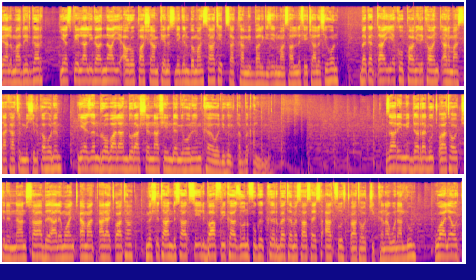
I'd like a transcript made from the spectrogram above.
ሪያል ማድሪድ ጋር የስፔን ላሊጋና የአውሮፓ ሻምፒየንስ ሊግን በማንሳት የተሳካ የሚባል ጊዜን ማሳለፍ የቻለ ሲሆን በቀጣይ የኮፓ አሜሪካ ዋንጫን ማሳካት የሚችል ከሆነም የዘንድሮ ባላንዶር አሸናፊ እንደሚሆንም ከወዲሁ ይጠበቃል። ዛሬ የሚደረጉ ጨዋታዎችን እናንሳ። በዓለም ዋንጫ ማጣሪያ ጨዋታ ምሽት አንድ ሰዓት ሲል በአፍሪካ ዞን ፉክክር በተመሳሳይ ሰዓት ሶስት ጨዋታዎች ይከናወናሉ። ዋሊያዎቹ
